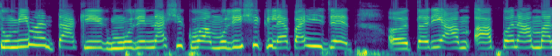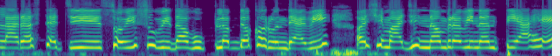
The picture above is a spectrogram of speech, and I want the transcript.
तुम्ही म्हणता की मुलींना शिकवा मुली शिकल्या पाहिजेत. तरी आम आपण आम्हाला रस्त्याची सोयी सुविधा उपलब्ध करून द्यावी अशी माझी नम्र विनंती आहे.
